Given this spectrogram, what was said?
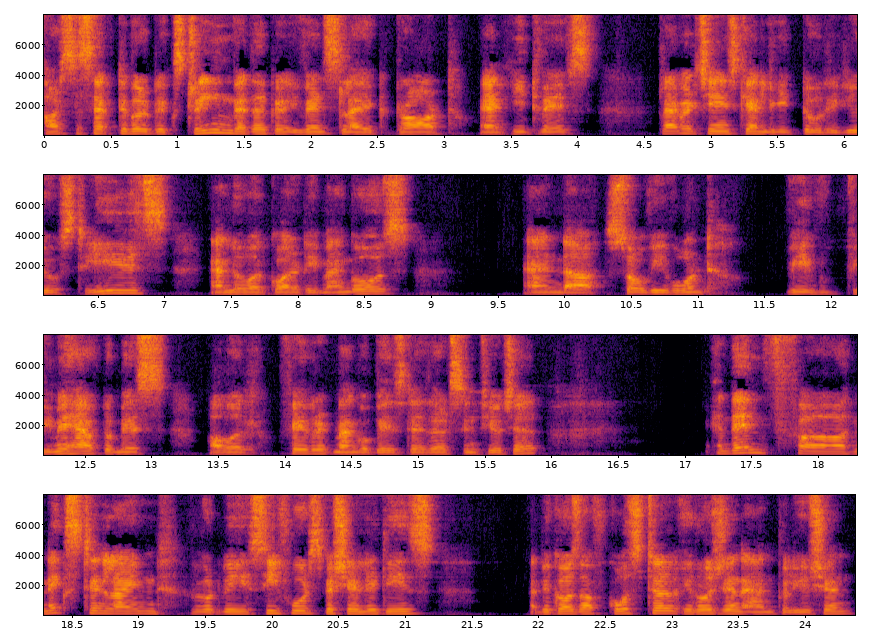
are susceptible to extreme weather events like drought and heat waves. Climate change can lead to reduced yields and lower quality mangoes. And uh, so we won't, we, we may have to miss our favorite mango-based desserts in future. And then uh, next in line would be seafood specialties because of coastal erosion and pollution.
